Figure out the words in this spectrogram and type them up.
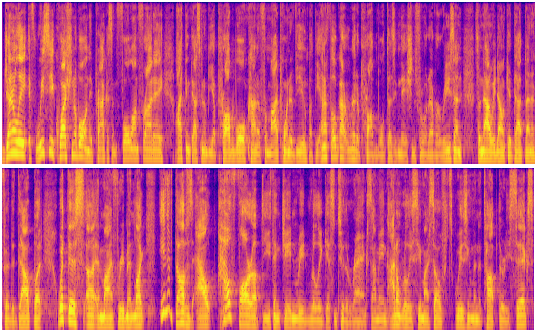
Generally, if we see questionable and they practice in full on Friday, I think that's going to be a probable, kind of from my point of view. But the NFL got rid of probable designations for whatever reason. So now we don't get that benefit of the doubt. But with with this uh, in mind, Freedman, like even if Doubs is out, how far up do you think Jayden Reed really gets into the ranks? I mean, I don't really see myself squeezing him in the top 36.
